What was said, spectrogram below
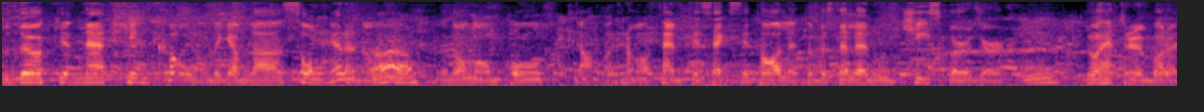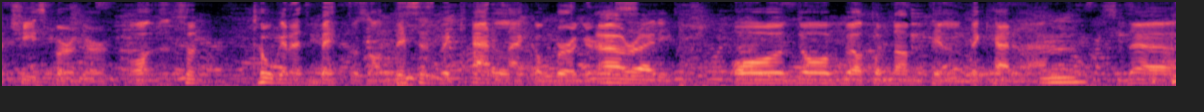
Då dök Nat King Cole, den gamla sångaren, upp Ja, någon gång på ja, vad kan det vara, 50-60-talet och beställde en cheeseburger. Mm. Då hette den bara cheeseburger. Och så tog han ett bett och sa “This is the Cadillac of burgers”. Alrighty. Och då bytte de namn till The Cadillac. Mm. Så det,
